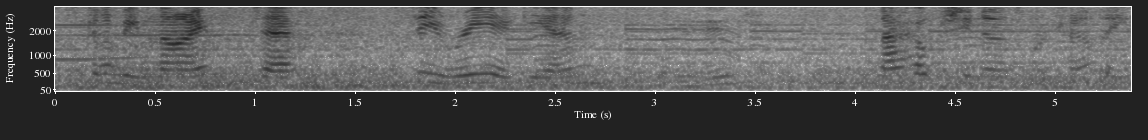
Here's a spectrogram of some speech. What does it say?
It's gonna be nice to see Ree again. Mm-hmm. And I hope she knows we're coming.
